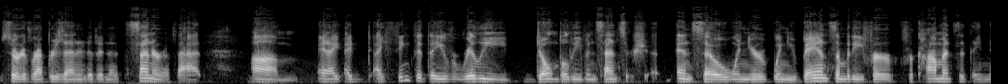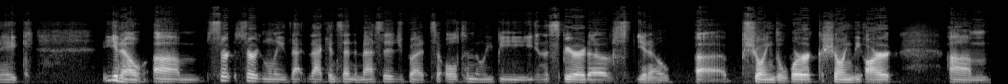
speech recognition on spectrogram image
sort of representative and at the center of that. Um, and I, I I think that they really don't believe in censorship, and so when you're when you ban somebody for for comments that they make, you know, um, cer- certainly that that can send a message, but to ultimately be in the spirit of you know uh, showing the work, showing the art, um,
